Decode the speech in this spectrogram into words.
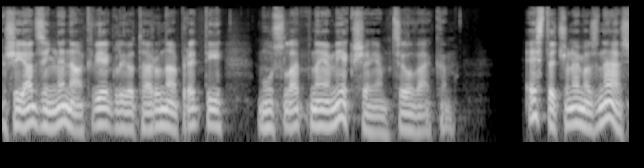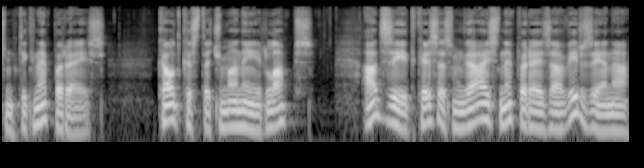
Šī atziņa nenāk viegli, jo tā runā pretī mūsu lepnajam iekšējam cilvēkam. Es taču nemaz neesmu tik nepareizs. Kaut kas taču manī ir labs. Atzīt, ka es esmu gājis nepareizā virzienā,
